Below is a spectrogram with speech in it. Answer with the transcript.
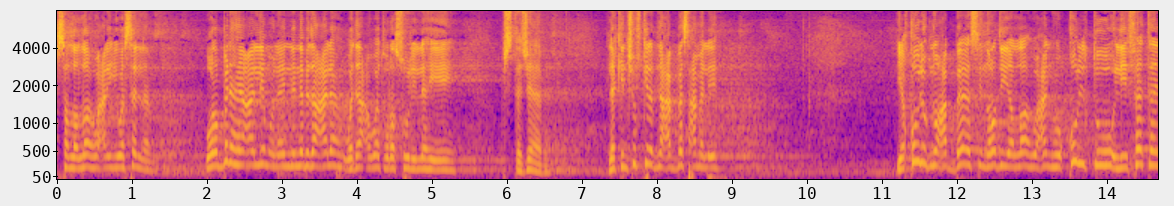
صلى الله عليه وسلم. وربنا هيعلمه لأن النبي دعا له ودعوة رسول الله إيه؟ مستجابة. لكن شوف كده ابن عباس عمل إيه؟ يقول ابن عباس رضي الله عنه قلت لفتى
